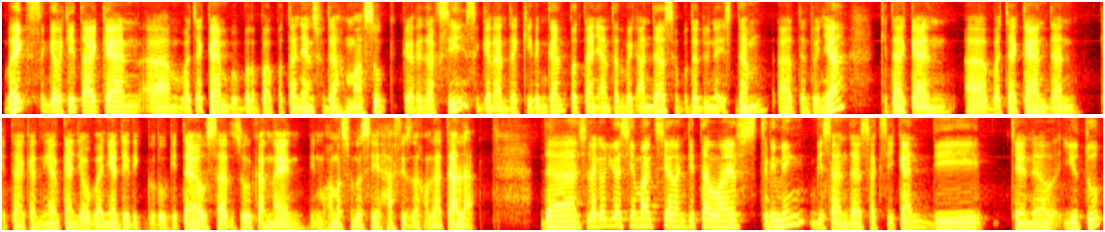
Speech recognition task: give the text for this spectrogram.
Baik, segera kita akan uh, membacakan beberapa pertanyaan sudah masuk ke redaksi. Segera Anda kirimkan pertanyaan terbaik Anda seputar dunia Islam uh, tentunya. Kita akan uh, bacakan dan kita akan dengarkan jawabannya dari guru kita Ustaz Zulkarnain bin Muhammad Sunusi Hafizahullah Ta'ala. Dan silakan juga simak siaran kita live streaming. Bisa Anda saksikan di channel YouTube,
